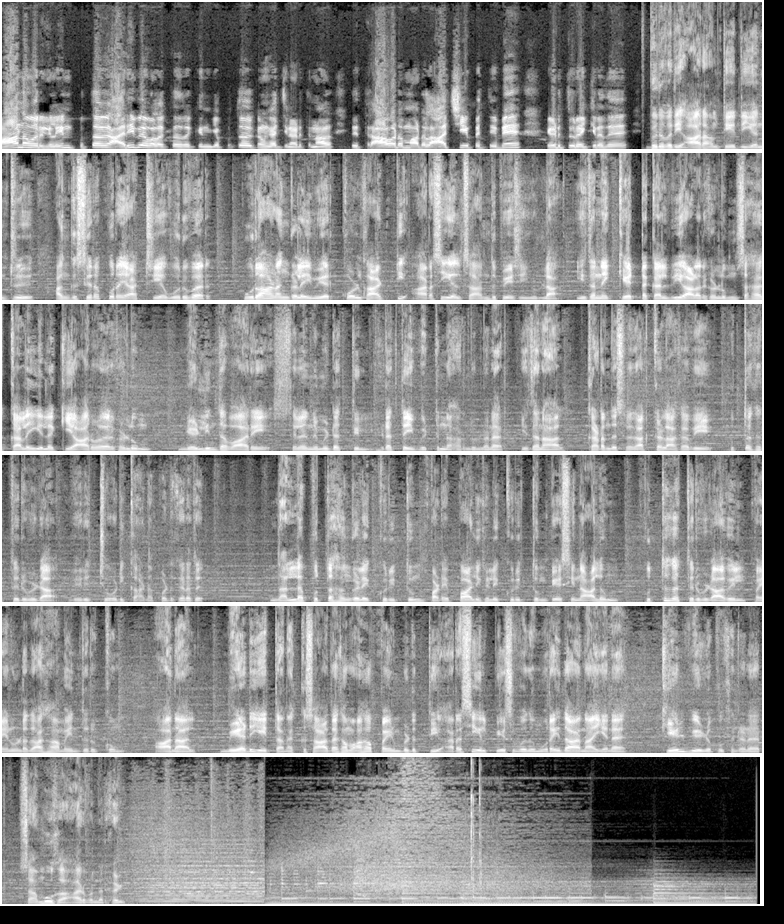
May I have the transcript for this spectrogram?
மாணவர்களின் புத்தக அறிவை வளர்க்கறதுக்கு இங்கே புத்தக கண்காட்சி நடத்தினால் இது திராவிட மாடல் ஆட்சியை பற்றியுமே எடுத்துரைக்கிறது. பிப்ரவரி ஆறாம் தேதி அன்று அங்கு சிறப்புரையாற்றிய ஒருவர் புராணங்களை மேற்கோள் காட்டி அரசியல் சார்ந்து பேசியுள்ளார். இதனை கேட்ட கல்வியாளர்களும் சக கலை இலக்கிய ஆர்வலர்களும் நெளிந்தவாறே சில நிமிடத்தில் இடத்தை விட்டு நகர்ந்துள்ளனர். இதனால் கடந்த சில நாட்களாகவே புத்தகத் திருவிழா வெறிச்சோடி காணப்படுகிறது. நல்ல புத்தகங்களை குறித்தும் படைப்பாளிகளை குறித்தும் பேசினாலும் புத்தக திருவிழாவில் பயனுள்ளதாக அமைந்திருக்கும். ஆனால் மேடையை தனக்கு சாதகமாக பயன்படுத்தி அரசியல் பேசுவது முறைதானா என கேள்வி எழுப்புகின்றனர் சமூக ஆர்வலர்கள்.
